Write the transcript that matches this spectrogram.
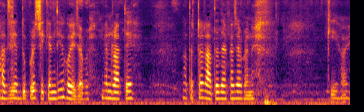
ভাজি আর দুপুরে চিকেন দিয়ে হয়ে যাবে। দেন রাতে রাতেরটা রাতে দেখা যাবে না। কি হয়?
